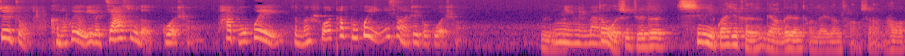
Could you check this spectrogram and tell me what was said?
这种可能会有一个加速的过程，它不会怎么说，它不会影响这个过程。你明白吗？但我是觉得亲密关系可能是两个人躺在一张床上，然后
